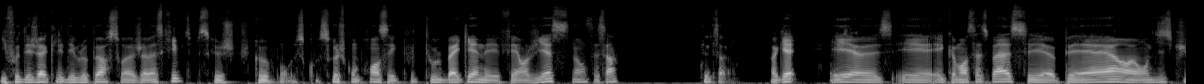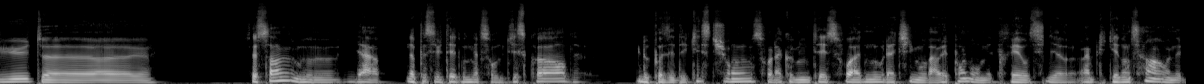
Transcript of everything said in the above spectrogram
il faut déjà que les développeurs soient JavaScript, parce que, ce que je comprends, c'est que tout, le back-end est fait en JS, non C'est ça? C'est ça. Ok. Et, euh, et, comment ça se passe? C'est euh, PR, euh, on discute C'est ça. Il y a la possibilité de venir sur le Discord, de poser des questions, soit la communauté, soit nous, la team, on va répondre. On est très aussi impliqué dans ça. Hein. On, est,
